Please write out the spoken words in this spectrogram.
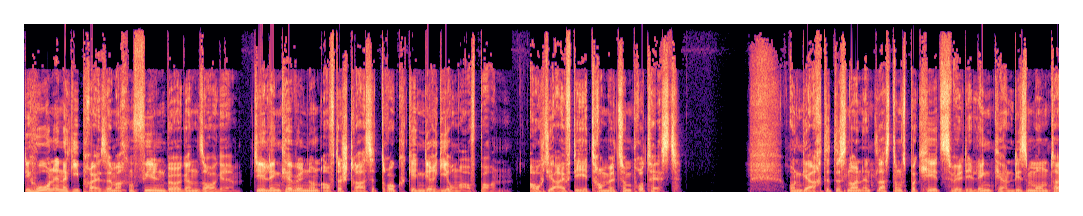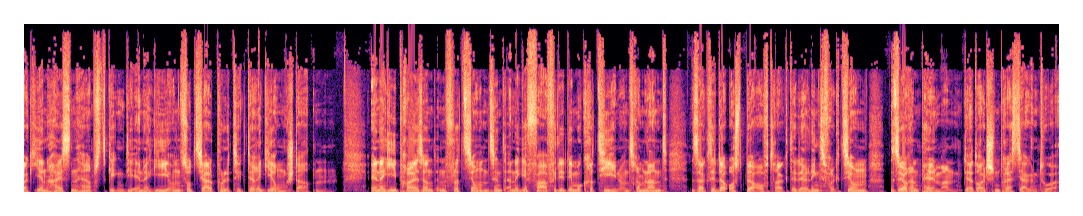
Die hohen Energiepreise machen vielen Bürgern Sorge. Die Linke will nun auf der Straße Druck gegen die Regierung aufbauen. Auch die AfD trommelt zum Protest. Ungeachtet des neuen Entlastungspakets will die Linke an diesem Montag ihren heißen Herbst gegen die Energie- und Sozialpolitik der Regierung starten. Energiepreise und Inflation sind eine Gefahr für die Demokratie in unserem Land, sagte der Ostbeauftragte der Linksfraktion Sören Pellmann der deutschen Presseagentur.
